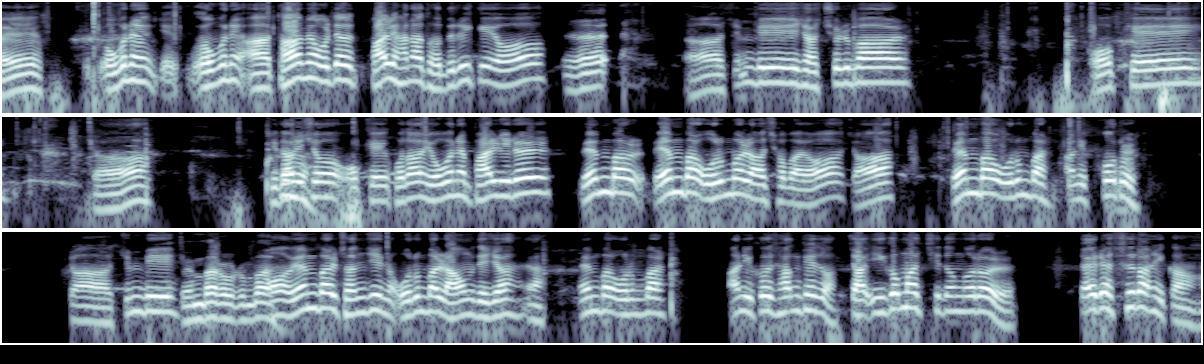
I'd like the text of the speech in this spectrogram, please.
에이, 요번에, 요번에, 아, 다음에 올 때 발리 하나 더 드릴게요. 예. 자, 준비, 자, 출발. 오케이. 자, 기다리셔. 오케이. 그 다음에 요번엔 발리를 왼발, 왼발, 오른발 나와 쳐봐요. 자, 왼발, 오른발. 아니, 포를. 자, 준비. 왼발 오른발. 어, 왼발 전진, 오른발 나오면 되죠. 야, 왼발, 오른발. 아니, 그 상태에서. 자, 이것만 치던 거를. 자, 이래 쓰라니까.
